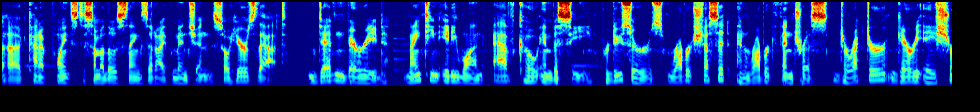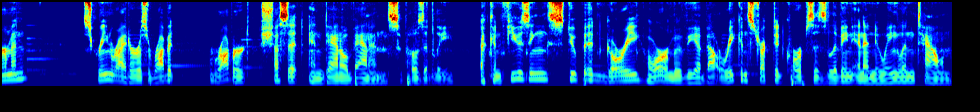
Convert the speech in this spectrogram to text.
uh, kind of points to some of those things that I've mentioned. So here's that. Dead and Buried, 1981, Avco Embassy. Producers Robert Shusett and Robert Fentress. Director Gary A. Sherman. Screenwriters Robert, Robert Shusett and Dan O'Bannon, supposedly. A confusing, stupid, gory horror movie about reconstructed corpses living in a New England town.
